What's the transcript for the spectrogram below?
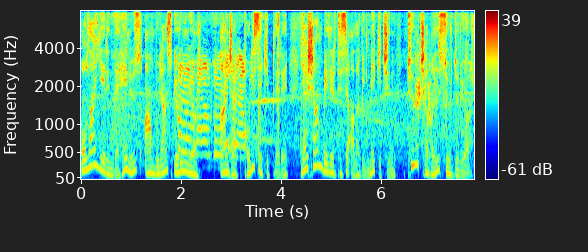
Olay yerinde henüz ambulans görünmüyor. Ancak polis ekipleri yaşam belirtisi alabilmek için tüm çabayı sürdürüyor.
